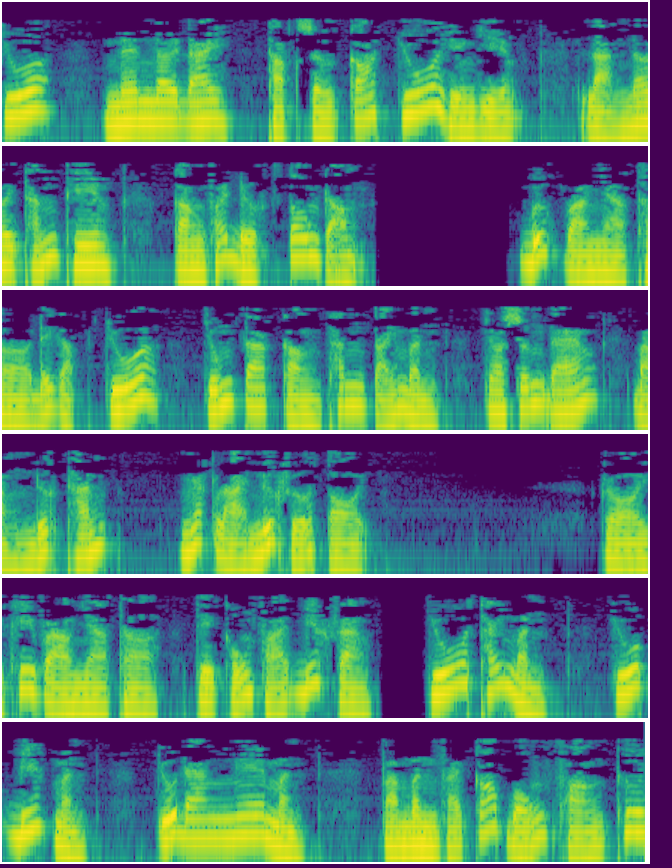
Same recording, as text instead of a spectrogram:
Chúa, nên nơi đây thật sự có Chúa hiện diện, là nơi thánh thiên, cần phải được tôn trọng. Bước vào nhà thờ để gặp Chúa, chúng ta cần thanh tẩy mình cho xứng đáng bằng nước thánh, nhắc lại nước rửa tội. Rồi khi vào nhà thờ thì cũng phải biết rằng Chúa thấy mình, Chúa biết mình, Chúa đang nghe mình, và mình phải có bổn phận thưa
